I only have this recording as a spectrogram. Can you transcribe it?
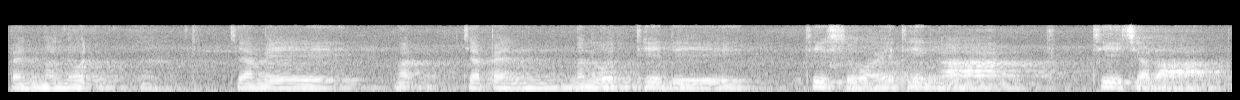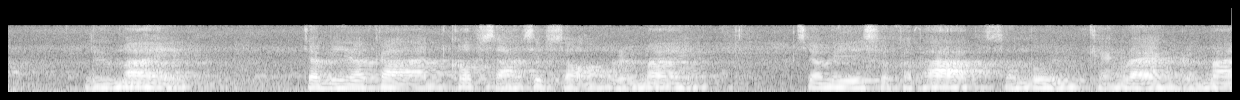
เป็นมนุษย์ จะมีจะเป็นมนุษย์ที่ดีที่สวยที่งามที่ฉลาด หรือไม่จะมีอาการครบ 32 หรือไม่ จะมีสุขภาพสมบูรณ์แข็งแรงหรือไม่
